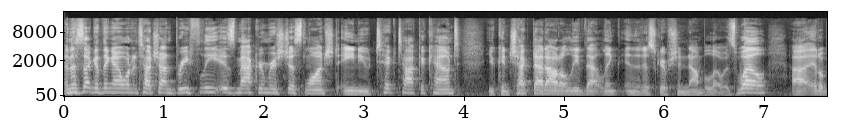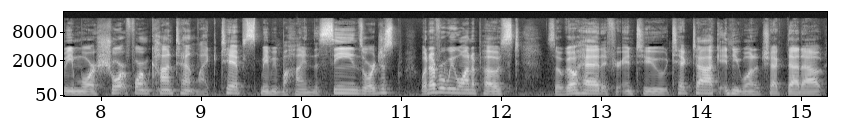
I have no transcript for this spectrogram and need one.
And the second thing I want to touch on briefly is Macrumors just launched a new TikTok account. You can check that out. I'll leave that link in the description down below as well. Uh, it'll be more short form content like tips tips, maybe behind the scenes, or just whatever we want to post. So go ahead, if you're into TikTok and you want to check that out,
